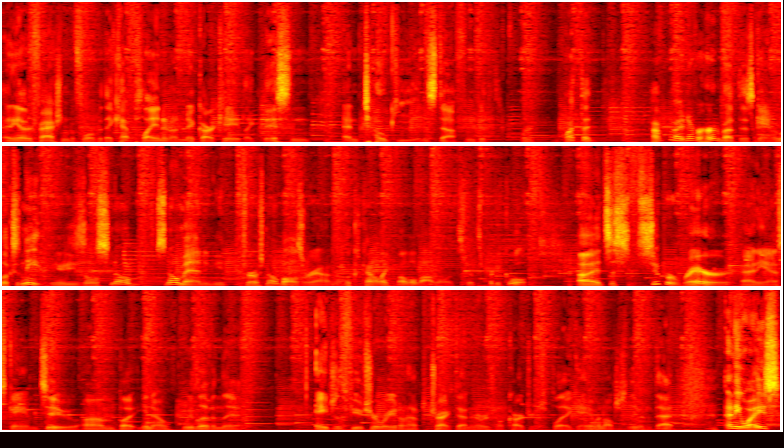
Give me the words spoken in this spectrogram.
any other fashion before, but they kept playing it on Nick Arcade like this and and Toki and stuff. And just, what, what the? How come I never heard about this game? It looks neat. You know, these little snow snowmen, and you throw snowballs around. It looks kind of like Bubble Bobble. It's it's pretty cool. Uh, it's a super rare NES game too. Um, but you know, we live in the age of the future where you don't have to track down an original cartridge to play a game, and I'll just leave it at that. Anyways,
